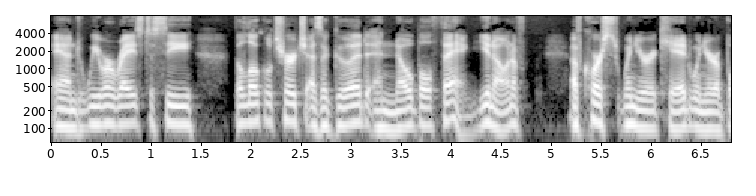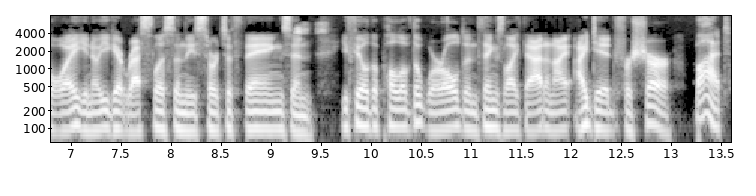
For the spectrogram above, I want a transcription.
and we were raised to see the local church as a good and noble thing. You know, and of of course, when you're a kid, when you're a boy, you know, you get restless and these sorts of things and you feel the pull of the world and things like that. And I, I did for sure. But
